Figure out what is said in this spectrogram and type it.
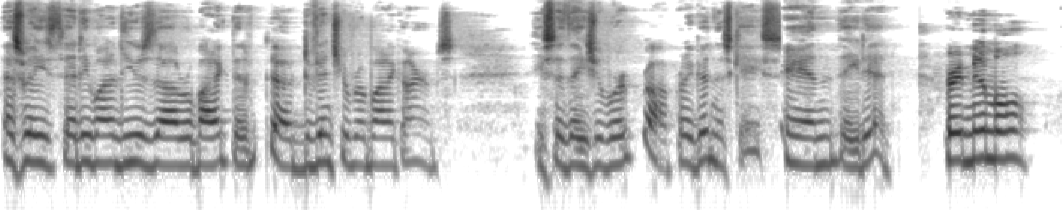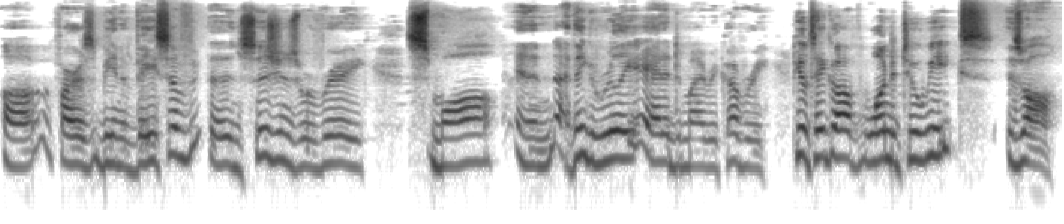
That's what he said. He wanted to use the robotic, the uh, Da Vinci robotic arms. He said they should work uh, pretty good in this case, and they did. Very minimal uh, as far as being invasive. The incisions were very small, and I think it really added to my recovery. People take off one to two weeks is all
